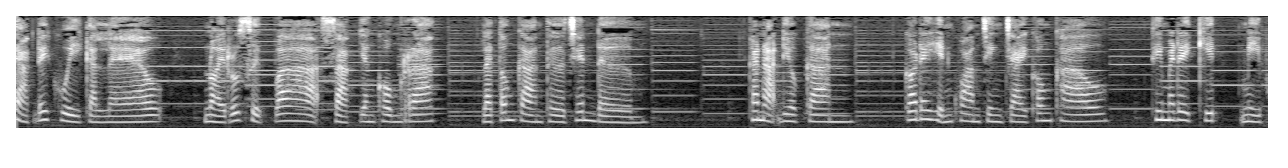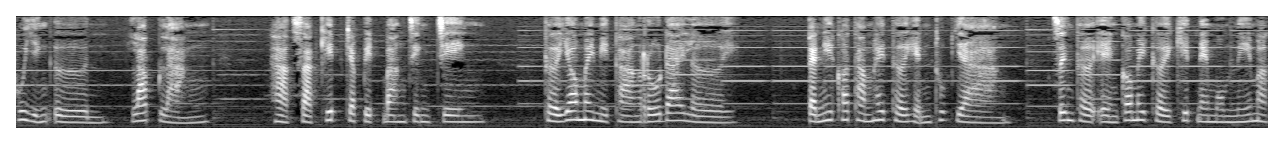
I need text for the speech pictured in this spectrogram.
จากได้คุยกันแล้ว หน่อยรู้สึกว่าศักยังคงรัก และต้องการเธอเช่นเดิม ขณะเดียวกัน ก็ได้เห็นความจริงใจของเขาที่ไม่ได้คิดมีผู้หญิงอื่น ลับหลัง หากสักคิดจะปิดบังจริง ๆ เธอย่อมไม่มีทางรู้ได้เลย แต่นี่เขาทำให้เธอเห็นทุกอย่าง ซึ่งเธอเองก็ไม่เคยคิดในมุมนี้มา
